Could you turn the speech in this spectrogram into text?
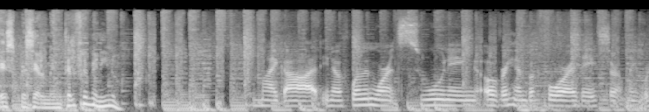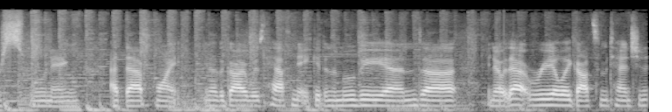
especialmente el femenino. My God, you know, if women weren't swooning over him before, they certainly were swooning at that point. You know, the guy was half naked in the movie, and, uh, you know, that really got some attention.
